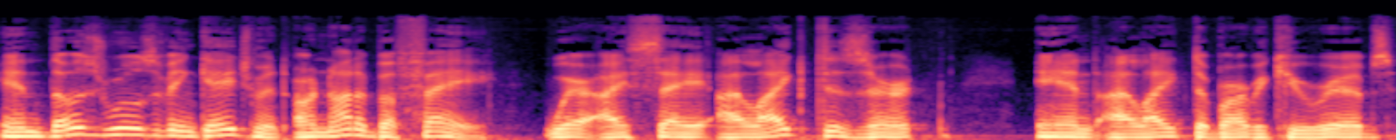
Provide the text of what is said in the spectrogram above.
And those rules of engagement are not a buffet where I say, I like dessert and I like the barbecue ribs,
